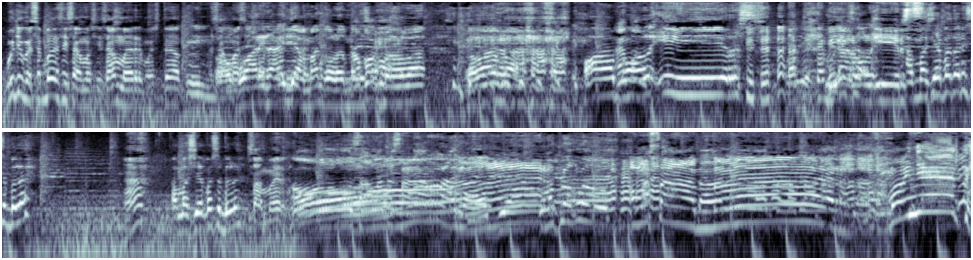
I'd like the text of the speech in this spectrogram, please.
gue juga sebel sih sama si Summer. Maksudnya Hmm. sama Oh, si keluarin Tom aja, man. Kalau emang sebel mah. Kalau apa? Oh, ball ears. Tapi tapi roll ears. Sama siapa tadi sebelah? Hah? Sama siapa sebelah? Summer. Oh, salah dengar. Goblok lo. Oh, Summer. Monyet.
